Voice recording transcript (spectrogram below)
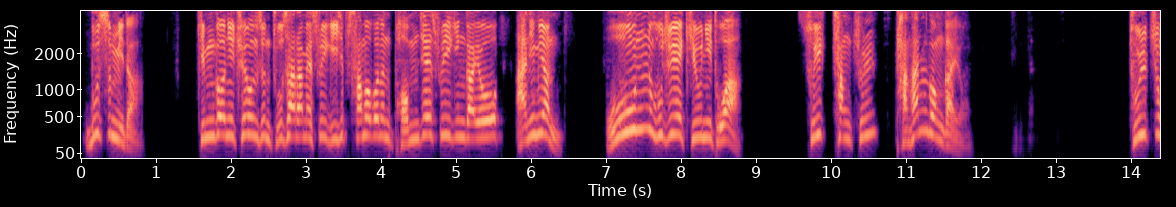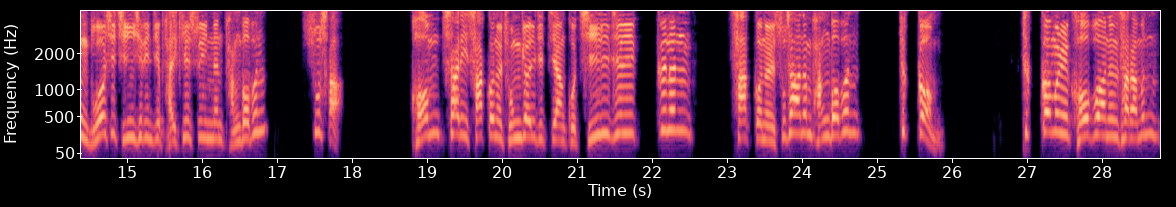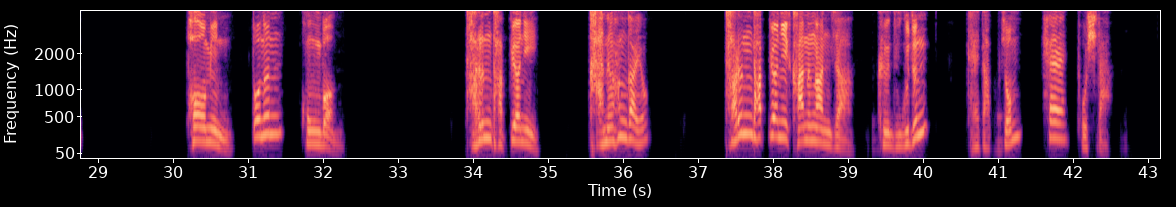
묻습니다. 김건희, 최은순 두 사람의 수익 23억 원은 범죄 수익인가요? 아니면 온 우주의 기운이 도와 수익 창출 당한 건가요? 둘 중 무엇이 진실인지 밝힐 수 있는 방법은 수사. 검찰이 사건을 종결짓지 않고 질질 끄는 사건을 수사하는 방법은 특검. 특검을 거부하는 사람은 범인 또는 공범. 다른 답변이 가능한가요? 다른 답변이 가능한 자, 그 누구든 대답 좀 해 보시라.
